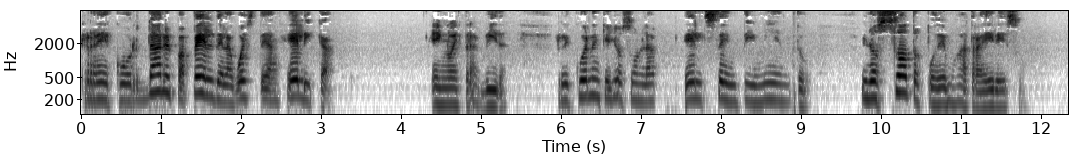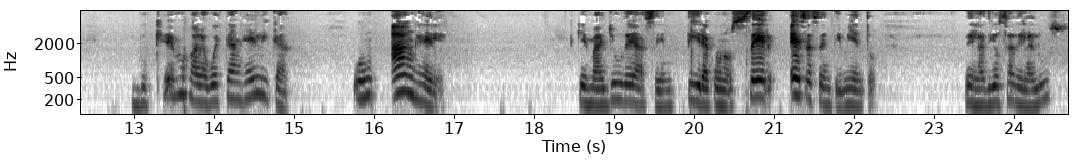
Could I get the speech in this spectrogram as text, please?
recordar el papel de la hueste angélica en nuestras vidas. Recuerden que ellos son la, el sentimiento y nosotros podemos atraer eso. Busquemos a la hueste angélica un ángel que me ayude a sentir, a conocer ese sentimiento de la diosa de la luz,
